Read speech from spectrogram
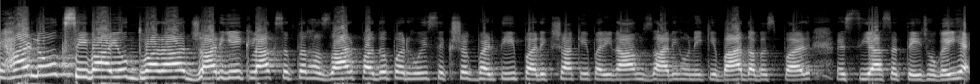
बिहार लोक सेवा आयोग द्वारा जारी एक लाख सत्तर हज़ार पदों पर हुई शिक्षक भर्ती। परीक्षा के परिणाम जारी होने के बाद अब इस पर सियासत तेज हो गई है।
